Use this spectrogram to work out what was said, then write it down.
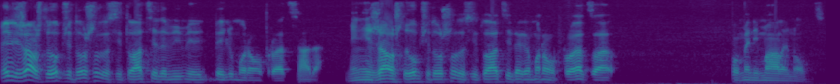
meni je žao što je uopće došlo do situacije da mi Belju moramo prodati sada. Meni je žao što je uopće došlo do situacije da ga moramo prodati za po meni male novce.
